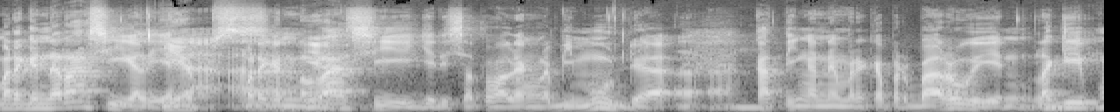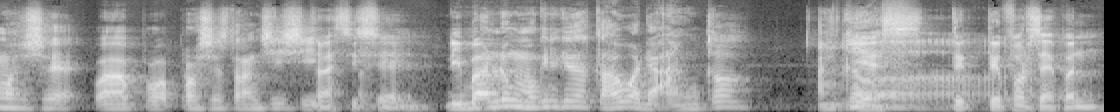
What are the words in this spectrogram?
meregenerasi kali ya, Yeps. meregenerasi jadi satu hal yang lebih muda, cuttingannya mereka perbaruin, lagi proses uh, pro- proses transisi. Transisi. Di Bandung mungkin kita tahu ada Uncle, Uncle. Yes, T for Seven.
